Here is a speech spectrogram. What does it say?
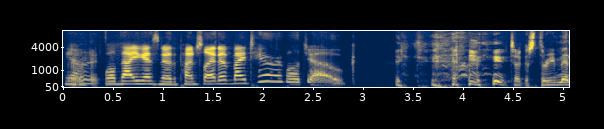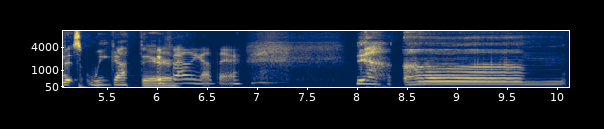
yeah. all right. Well, now you guys know the punchline of my terrible joke. it took us three minutes. We got there. We finally got there. Yeah. Um.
